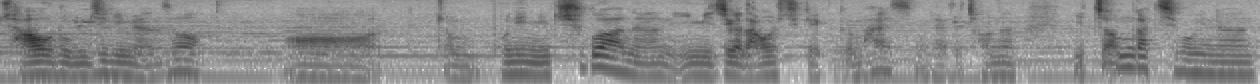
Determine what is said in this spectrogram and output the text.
좌우로 움직이면서 어, 좀 본인이 추구하는 이미지가 나올 수 있게끔 하였습니다. 그래서 저는 이 점 같이 보이는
